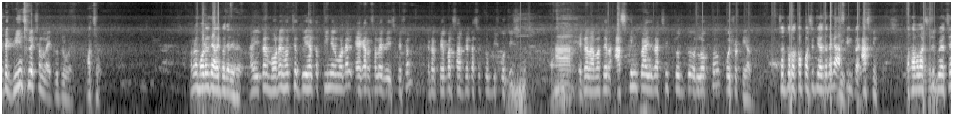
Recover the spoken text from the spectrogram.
এটা গ্রিন সিলেকশন লাইট রুদ্র ভাই। আচ্ছা। আমরা মডেলটি আরেকবার জানি ভাই আর এটার মডেল হচ্ছে দুই হাজার তিনের মডেল এগারো সালের রেজিস্ট্রেশন এটার পেপার সাবজেক্ট আছে চব্বিশ পঁচিশ। আর এটার আমাদের আস্কিং প্রাইস রাখছি চোদ্দ লক্ষ পঁয়ষট্টি হাজার। চোদ্দ লক্ষ পঁয়ষট্টি হাজার টাকা আস্কিং প্রাইস আস্কিং কথা বলার সুযোগ রয়েছে।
